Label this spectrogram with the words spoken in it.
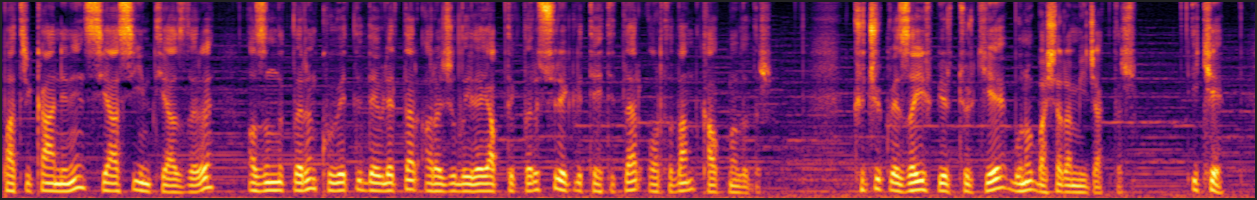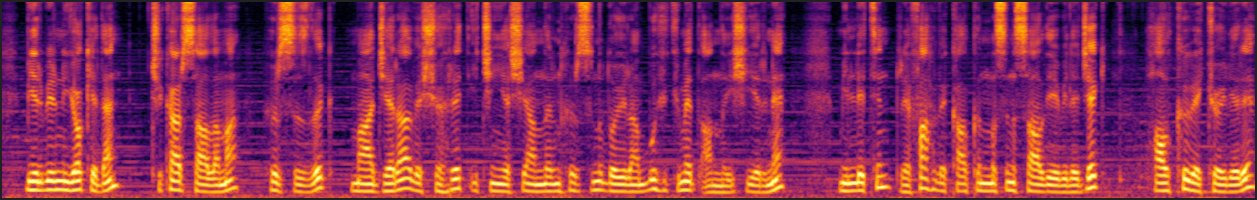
Patrikhane'nin siyasi imtiyazları, azınlıkların kuvvetli devletler aracılığıyla yaptıkları sürekli tehditler ortadan kalkmalıdır. Küçük ve zayıf bir Türkiye bunu başaramayacaktır. 2. Birbirini yok eden, çıkar sağlama, hırsızlık, macera ve şöhret için yaşayanların hırsını doyuran bu hükümet anlayışı yerine milletin refah ve kalkınmasını sağlayabilecek, halkı ve köyleri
